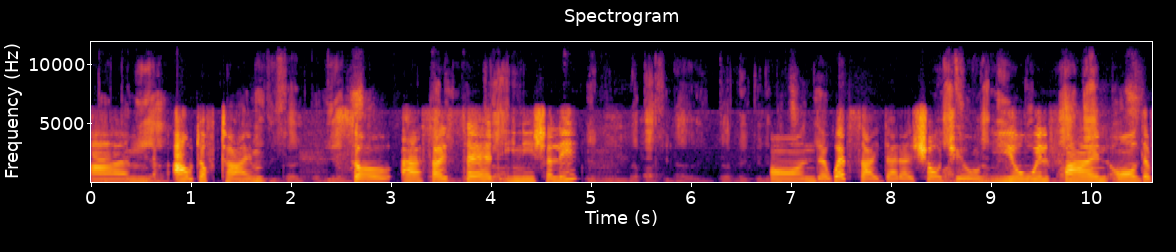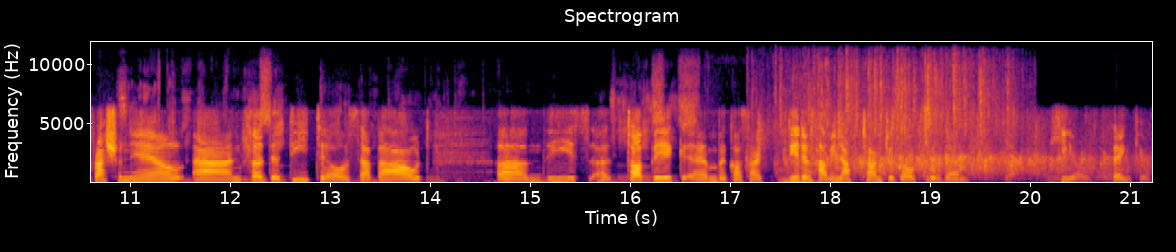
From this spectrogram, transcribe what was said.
I'm out of time. So as I said initially, on the website that I showed you, you will find all the rationale and further details about um, this uh, topic um, because I didn't have enough time to go through them here. Thank you.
